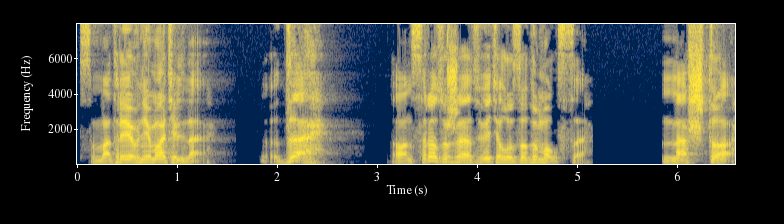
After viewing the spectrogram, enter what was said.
«Смотри внимательно!» «Да!» Он сразу же ответил и задумался. «На что?»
